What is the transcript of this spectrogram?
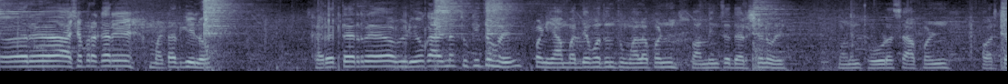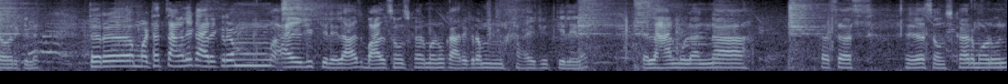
तर अशा प्रकारे मठात गेलो. खरं तर व्हिडिओ काढणं चुकीचं होईल पण या माध्यमातून तुम्हाला पण स्वामींचं दर्शन होईल म्हणून थोडंसं आपण वरच्यावर केलं. तर मठात चांगले कार्यक्रम आयोजित केलेले आज बालसंस्कार म्हणून कार्यक्रम आयोजित केलेला तर लहान मुलांना तसाच संस्कार म्हणून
